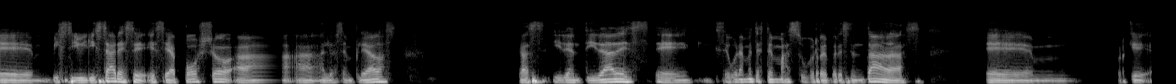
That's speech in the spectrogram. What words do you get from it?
Eh, visibilizar ese, ese apoyo a, los empleados, las identidades eh, seguramente estén más subrepresentadas, porque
